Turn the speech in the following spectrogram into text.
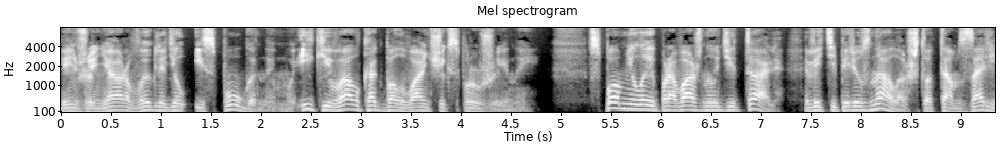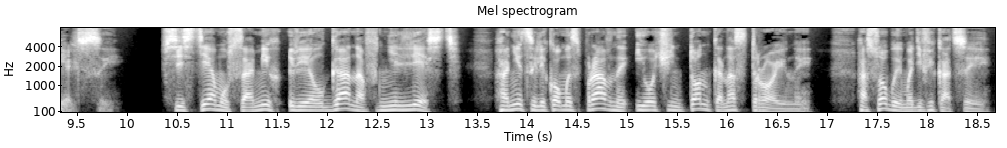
Инженер выглядел испуганным и кивал, как болванчик с пружиной. Вспомнила и про важную деталь, ведь теперь узнала, что там за рельсы. В систему самих рейлганов не лезть. Они целиком исправны и очень тонко настроены. Особые модификации.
